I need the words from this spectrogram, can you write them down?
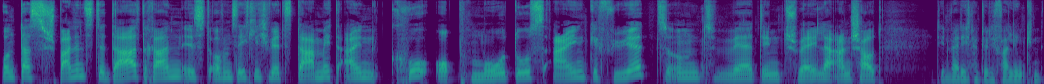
Und das Spannendste daran ist, offensichtlich wird damit ein Koop-Modus eingeführt. Und wer den Trailer anschaut, den werde ich natürlich verlinken,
